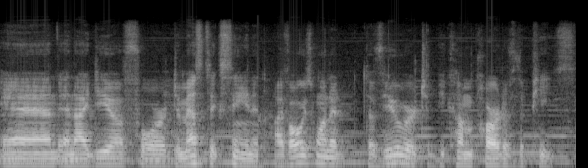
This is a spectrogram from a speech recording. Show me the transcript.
and an idea for domestic scene. I've always wanted the viewer to become part of the piece.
